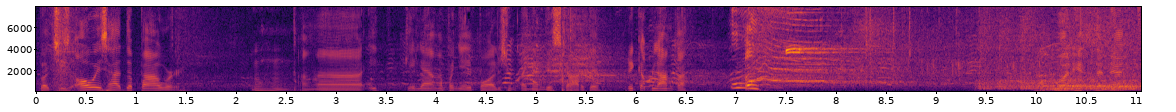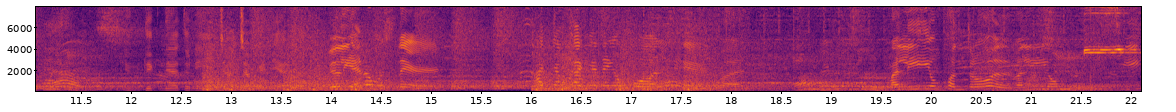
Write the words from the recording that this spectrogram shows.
But she's always had the power. Mhm. Ang ah, i- kailangan pa niya i-polish yung kanyang diskarte. Rica Blanca. Oh! That Yung dig neto ni Jaja Villena. Villena was there. Kanyang-kanya na yung bola eh. But mali yung control. Mali yung, see?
